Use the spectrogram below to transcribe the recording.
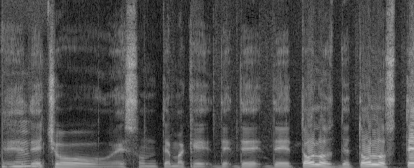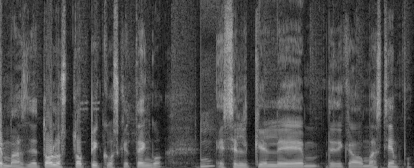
Eh, de hecho, es un tema que, de, de- de todos los, de todos los temas, de todos los tópicos que tengo, es el que le he dedicado más tiempo.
